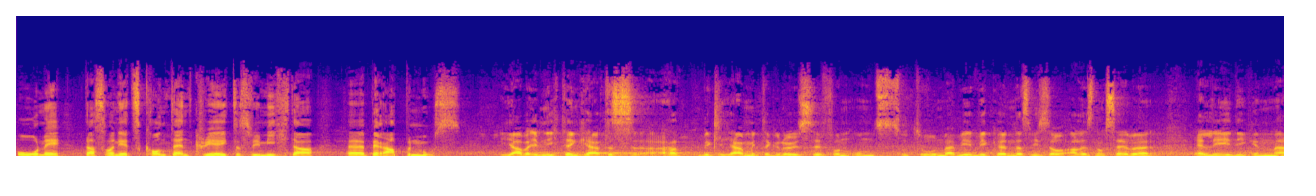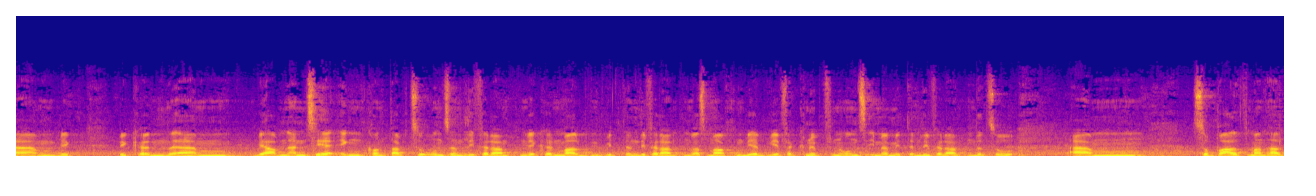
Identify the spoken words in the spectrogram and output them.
ohne dass man jetzt Content Creators wie mich da äh, berappen muss. Ja, aber eben ich denke auch, das hat wirklich auch mit der Größe von uns zu tun, weil wir, wir können das wie so alles noch selber erledigen. Ähm, wir, wir, können, ähm, wir haben einen sehr engen Kontakt zu unseren Lieferanten. Wir können mal mit den Lieferanten was machen. Wir, wir verknüpfen uns immer mit den Lieferanten dazu. Ähm, sobald man halt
